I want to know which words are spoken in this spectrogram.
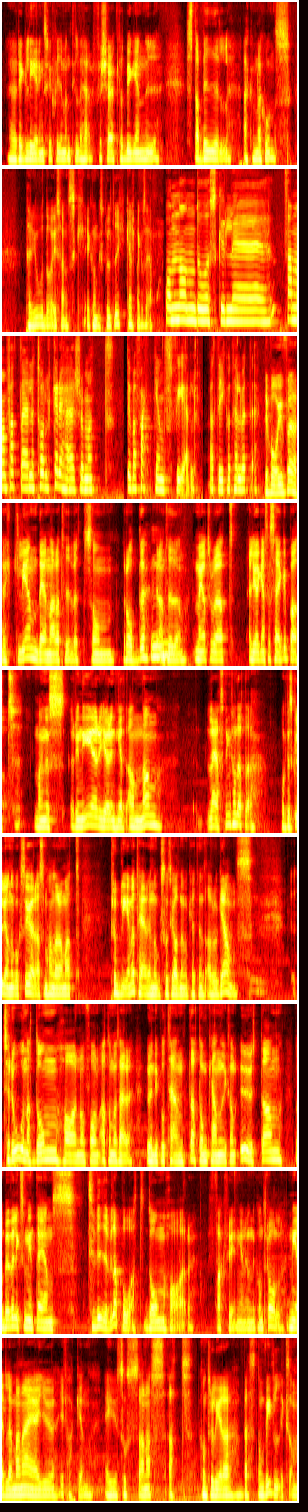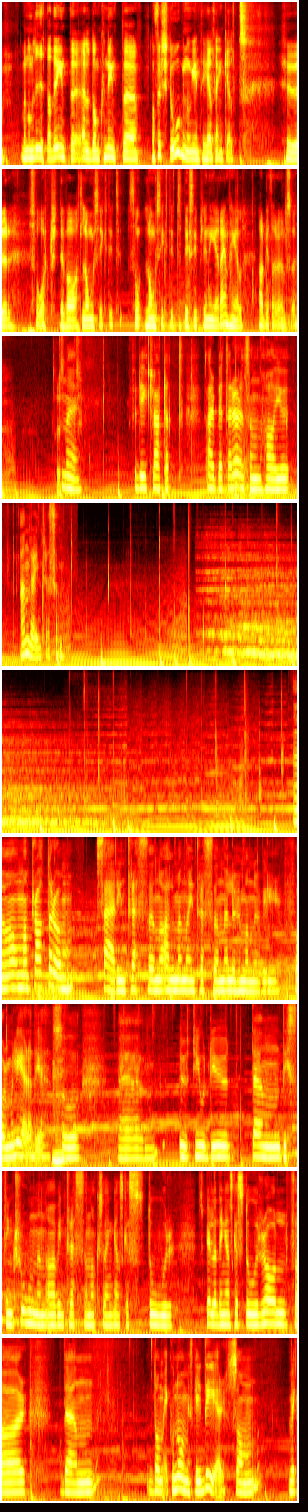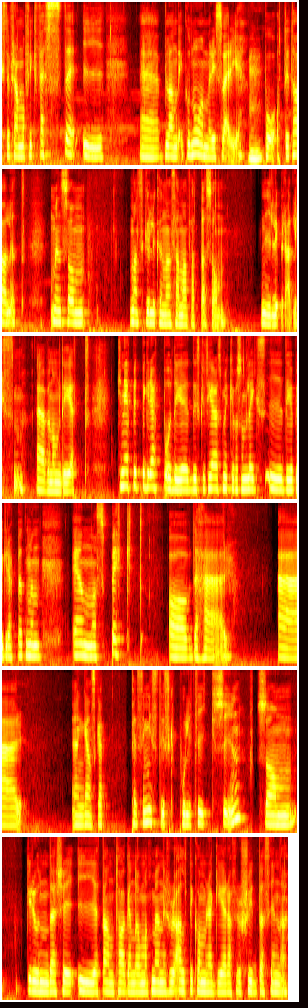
eh, regleringsregimen till det här försöket att bygga en ny stabil ackumulationsperiod då i svensk ekonomisk politik, kanske man kan säga. Om någon då skulle sammanfatta eller tolka det här som att det var fackens fel att det gick åt helvete. Det var ju verkligen det narrativet som rådde mm. i den tiden. Men jag tror att, eller jag är ganska säker på att Magnus Rynér gör en helt annan läsning från detta. Och det skulle jag nog också göra, som handlar om att problemet här är nog socialdemokratins arrogans. Mm. Tron att de har någon form, att de är så här unipotenta, att de kan liksom utan, de behöver liksom inte ens tvivla på att de har fackföreningen under kontroll. Medlemmarna är ju i facken, är ju sossarnas att kontrollera bäst de vill liksom. Men de litade inte, eller de kunde inte, de förstod nog inte helt enkelt hur svårt det var att långsiktigt, så långsiktigt disciplinera en hel arbetarrörelse. Nej, för det är klart att arbetarrörelsen har ju andra intressen. Ja, om man pratar om särintressen och allmänna intressen eller hur man nu vill formulera det mm. så eh, utgjorde ju den distinktionen av intressen också en ganska stor, spelade en ganska stor roll för den, de ekonomiska idéer som växte fram och fick fäste i, eh, bland ekonomer i Sverige mm. på 80-talet. Men som man skulle kunna sammanfatta som nyliberalism. Även om det är ett knepigt begrepp och det diskuteras mycket vad som läggs i det begreppet. Men en aspekt av det här är en ganska pessimistisk politiksyn som grundar sig i ett antagande om att människor alltid kommer att agera för att skydda sina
